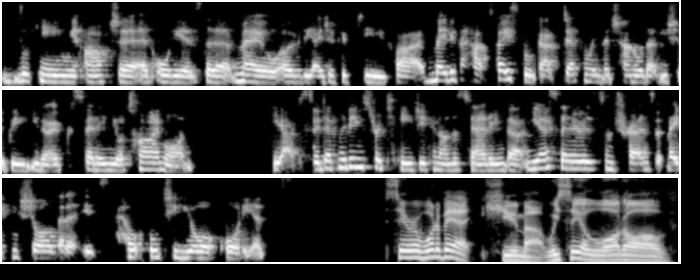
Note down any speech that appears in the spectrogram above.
looking after an audience that are male over the age of 55. Maybe perhaps Facebook, that's definitely the channel that you should be, you know, spending your time on. Yeah, so definitely being strategic and understanding that yes, there is some trends, but making sure that it's helpful to your audience. Sarah, what about humor? We see a lot of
